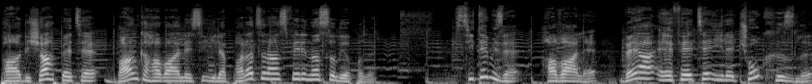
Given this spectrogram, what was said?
Padişah Bete banka havalesi ile para transferi nasıl yapılır? Sitemize havale veya EFT ile çok hızlı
